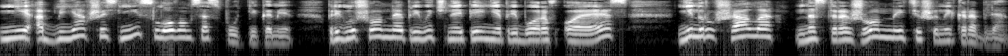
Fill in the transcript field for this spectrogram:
не обменявшись ни словом со спутниками. Приглушенное привычное пение приборов ОАС не нарушало настороженной тишины корабля.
